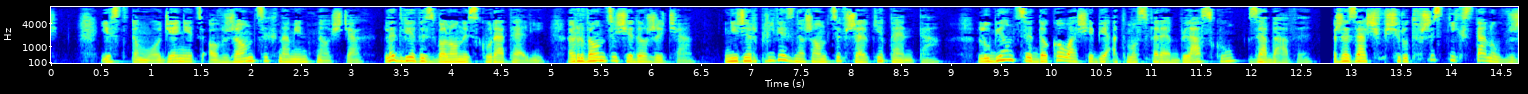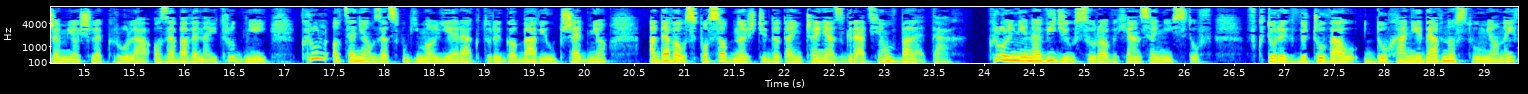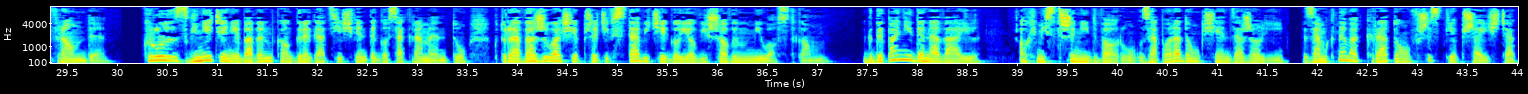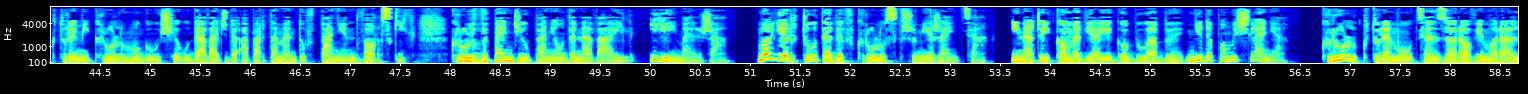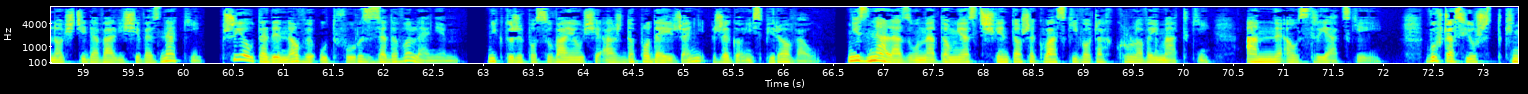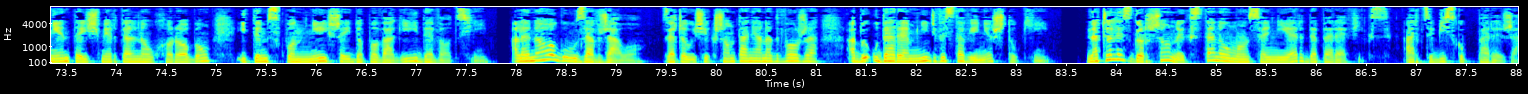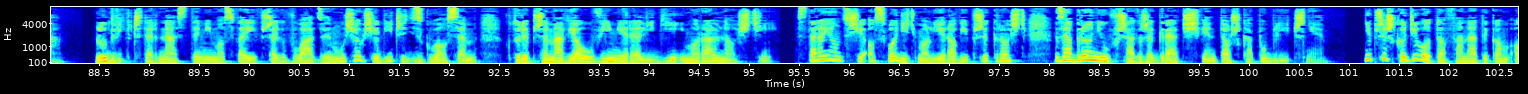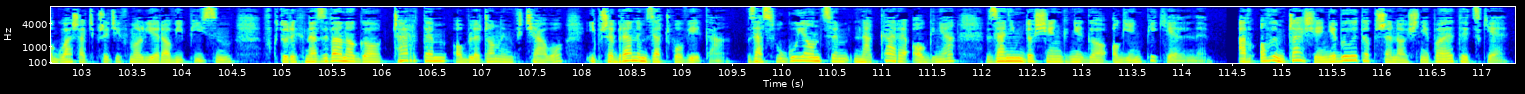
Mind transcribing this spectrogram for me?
Jest to młodzieniec o wrzących namiętnościach, ledwie wyzwolony z kurateli, rwący się do życia, niecierpliwie znoszący wszelkie pęta, lubiący dokoła siebie atmosferę blasku, zabawy. Że zaś wśród wszystkich stanów w rzemiośle króla o zabawę najtrudniej, król oceniał zasługi Moliera, który go bawił przednio, a dawał sposobność do tańczenia z gracją w baletach. Król nienawidził surowych jansenistów, w których wyczuwał ducha niedawno stłumionej frondy. Król zgniecie niebawem kongregację świętego sakramentu, która ważyła się przeciwstawić jego jowiszowym miłostkom. Gdy pani de Navaille, ochmistrzyni dworu, za poradą księdza Jolie, zamknęła kratą wszystkie przejścia, którymi król mógł się udawać do apartamentów panien dworskich, król wypędził panią de Navaille i jej męża. Molière czuł tedy w królu sprzymierzeńca, inaczej komedia jego byłaby nie do pomyślenia. Król, któremu cenzorowie moralności dawali się we znaki, przyjął tedy nowy utwór z zadowoleniem. Niektórzy posuwają się aż do podejrzeń, że go inspirował. Nie znalazł natomiast świętoszek łaski w oczach królowej matki, Anny Austriackiej. Wówczas już tkniętej śmiertelną chorobą i tym skłonniejszej do powagi i dewocji. Ale na ogół zawrzało. Zaczęły się krzątania na dworze, aby udaremnić wystawienie sztuki. Na czele zgorszonych stanął Monseigneur de Perefix, arcybiskup Paryża. Ludwik XIV, mimo swej wszechwładzy, musiał się liczyć z głosem, który przemawiał w imię religii i moralności. Starając się osłodzić Molierowi przykrość, zabronił wszakże grać świętoszka publicznie. Nie przeszkodziło to fanatykom ogłaszać przeciw Molierowi pism, w których nazywano go czartem obleczonym w ciało i przebranym za człowieka, zasługującym na karę ognia, zanim dosięgnie go ogień piekielny. A w owym czasie nie były to przenośnie poetyckie.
